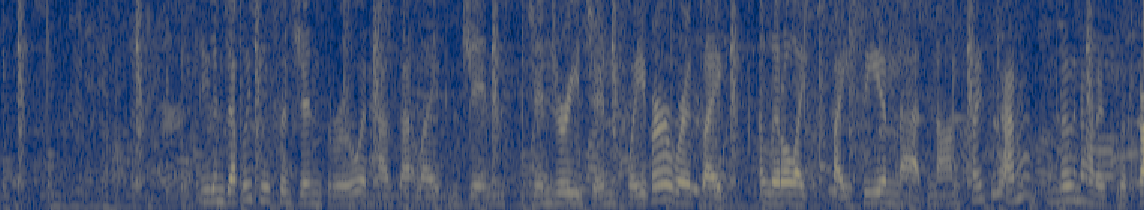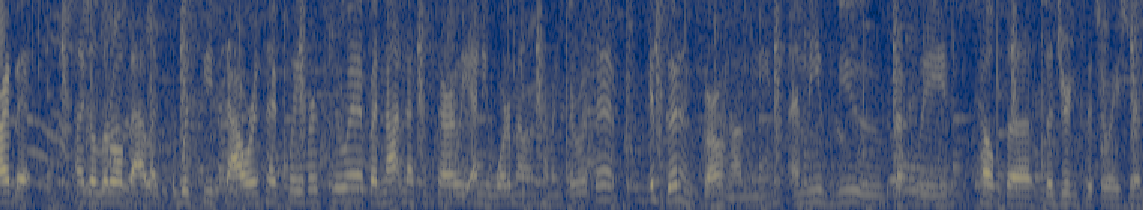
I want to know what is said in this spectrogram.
You can definitely taste the gin through. It has that like gin, gingery gin flavor where it's like a little like spicy and that non-spicy. I don't really know how to describe it. Like a little of that like whiskey sour type flavor to it, but not necessarily any watermelon coming through with it. It's good and it's growing on me. And these views definitely help the, the drink situation.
